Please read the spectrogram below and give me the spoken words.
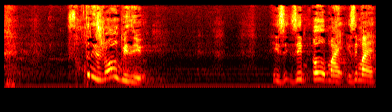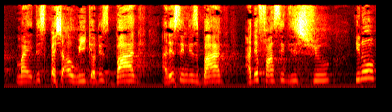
Something is wrong with you. Is, is it, oh my, is it my, my, this special wig or this bag? Are they seeing this bag? Are they fancy this shoe? You know,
